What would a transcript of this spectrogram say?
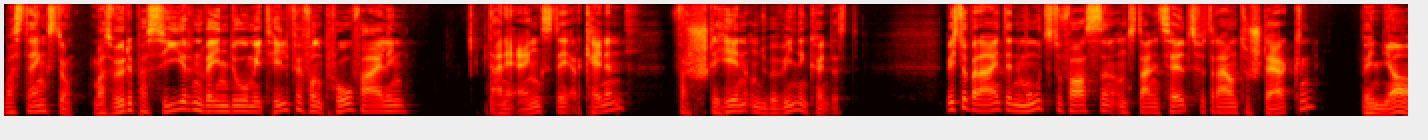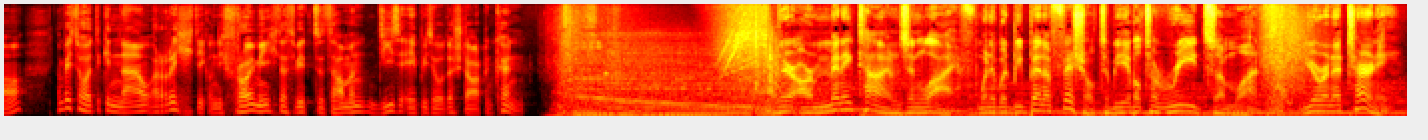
Was denkst du? Was würde passieren, wenn du mit Hilfe von Profiling deine Ängste erkennen, verstehen und überwinden könntest? Bist du bereit, den Mut zu fassen und dein Selbstvertrauen zu stärken? Wenn ja, dann bist du heute genau richtig und ich freue mich, dass wir zusammen diese Episode starten können. There are many times in life when it would be beneficial to be able to read someone. You're an attorney.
